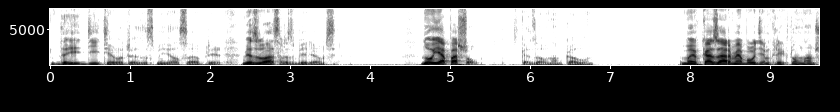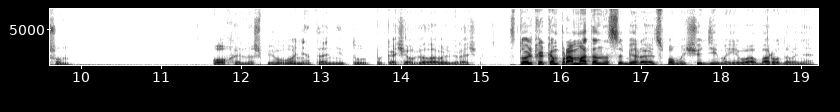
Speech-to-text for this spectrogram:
«Да идите уже», — засмеялся Апрель. «Без вас разберемся». «Ну, я пошел», — сказал нам Колун. «Мы в казарме будем!» — крикнул нам Шун. «Ох, и нашпионят они тут!» — покачал головой грач. «Столько компромата насобирают с помощью Димы и его оборудования,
